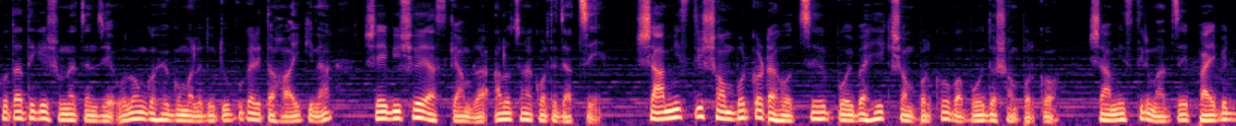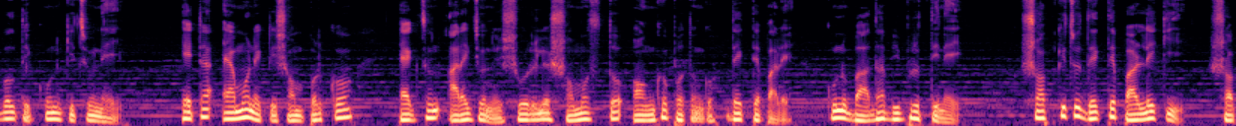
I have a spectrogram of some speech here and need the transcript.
কোথা থেকে শুনেছেন যে উলঙ্গ হয়ে ঘুমালে দুটি উপকারিতা হয় কিনা? সেই বিষয়ে আজকে আমরা আলোচনা করতে যাচ্ছি। স্বামী স্ত্রীর সম্পর্কটা হচ্ছে বৈবাহিক সম্পর্ক বা বৈধ সম্পর্ক। স্বামী স্ত্রীর মাঝে প্রাইভেট বলতে কোনো কিছু নেই। এটা এমন একটি সম্পর্ক, একজন আরেকজনের শরীরের সমস্ত অঙ্গ প্রত্যঙ্গ দেখতে পারে, কোনো বাধা বিবৃতি নেই। সব কিছু দেখতে পারলে কি সব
